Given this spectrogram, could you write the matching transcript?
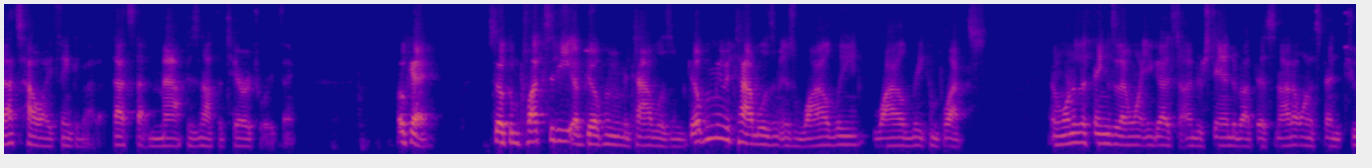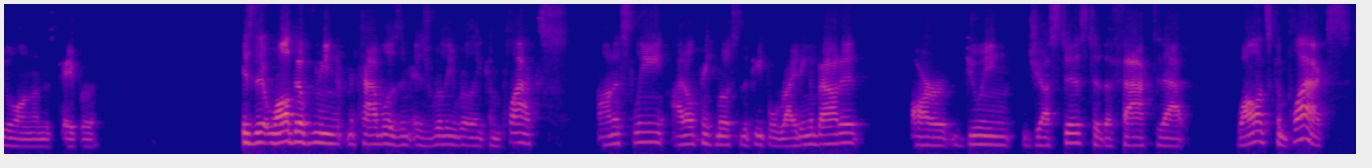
That's how I think about it. That's that map is not the territory thing. Okay, so complexity of dopamine metabolism. Dopamine metabolism is wildly, wildly complex. And one of the things that I want you guys to understand about this, and I don't want to spend too long on this paper, is that while dopamine metabolism is really, really complex, honestly, I don't think most of the people writing about it are doing justice to the fact that while it's complex,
